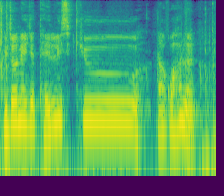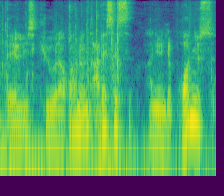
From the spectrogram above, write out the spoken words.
그 전에 이제 데일리 시큐라고 하는 데일리 시큐라고 하는 RSS 아니면 이제 보안 뉴스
